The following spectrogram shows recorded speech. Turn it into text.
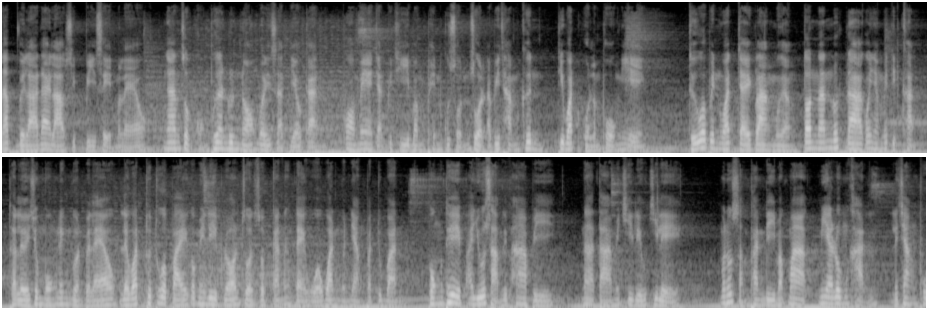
นับเวลาได้ราวสิบปีเศษมาแล้ว งานศพของเพื่อนรุ่นน้องบริษัทเดียวกัน พ่อแม่จัดพิธีบำเพ็ญกุศลสวดอภิธรรมขึ้นที่วัดหัวลำโพงนี่เอง ถือว่าเป็นวัดใจกลางเมือง ตอนนั้นรถราก็ยังไม่ติดขัดถ้าเลยชั่วโมงเร่งด่วนไปแล้ว และวัดทั่วๆไปก็ไม่รีบร้อนสวดศพกันตั้งแต่หัววันเหมือนอย่างปัจจุบัน พงเทพอายุ 35 ปี หน้าตาไม่ขี้ริ้วขี้เหร่ มนุษยสัมพันธ์ดีมากๆ มีอารมณ์ขัน และช่างพู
